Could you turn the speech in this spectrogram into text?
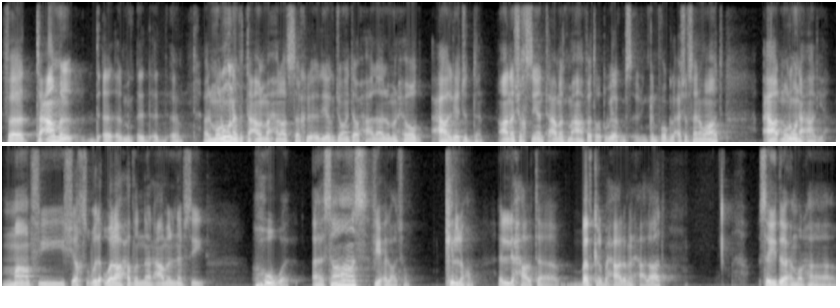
فتعامل المرونة في التعامل مع حالات السكر الياك جوينت أو حالات الم الحوض عالية جدا. أنا شخصيا تعاملت معها فترة طويلة يمكن فوق العشر سنوات مرونة عالية. ما في شخص ولاحظ إن العامل النفسي هو أساس في علاجهم كلهم. اللي حالته بذكر بحاله من الحالات. سيدة عمرها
